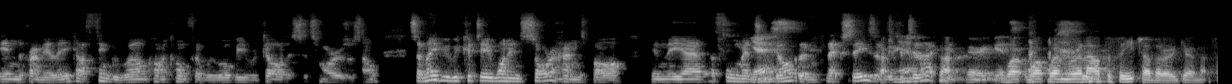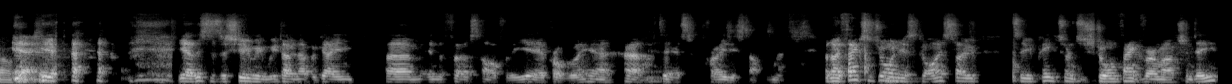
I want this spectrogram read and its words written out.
in the Premier League. I think we will. I'm quite confident we will be, regardless of tomorrow's result. So maybe we could do one in Sorohan's bar in the uh, aforementioned yes. garden next season. We could do that. very good. when we're allowed to see each other again, that sounds. Yeah, yeah. yeah. This is assuming we don't have a game um, in the first half of the year, probably. Yeah, oh, it's crazy stuff, isn't it? But no, thanks for joining us, guys. So to Peter and to Sean, thank you very much indeed.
